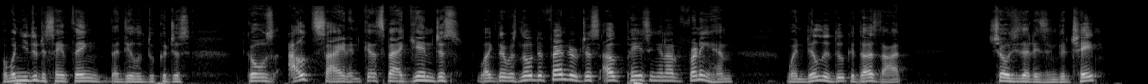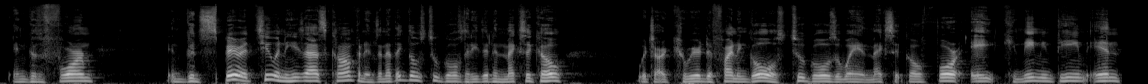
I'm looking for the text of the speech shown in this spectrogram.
But when you do the same thing that Di Duka just goes outside and gets back in just like there was no defender just outpacing and outfronting him. When Dilly does that, shows you that he's in good shape, in good form, in good spirit too, and he has confidence. And I think those two goals that he did in Mexico, which are career defining goals, two goals away in Mexico for a Canadian team in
